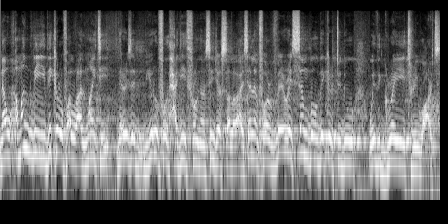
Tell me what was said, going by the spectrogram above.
Now, among the dhikr of Allah Almighty, there is a beautiful hadith from the Messenger وسلم, for very simple dhikr to do with great rewards.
